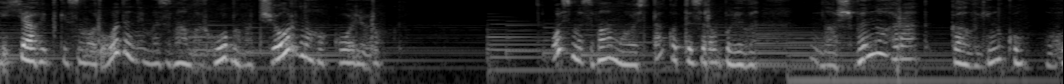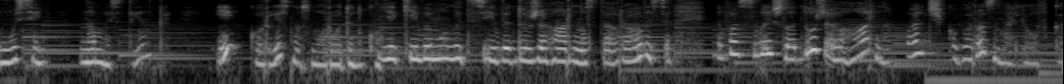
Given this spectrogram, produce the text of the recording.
І ягідки смородини ми з вами робимо чорного кольору. Ось ми з вами ось так от і зробили наш виноград, калинку, гусінь, намистинки і корисну смородинку. Які ви молодці, ви дуже гарно старалися, і у вас вийшла дуже гарна пальчикова розмальовка.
